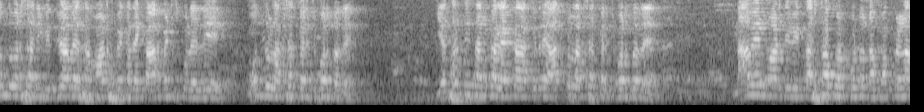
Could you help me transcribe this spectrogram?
ಒಂದು ವರ್ಷ ನೀವು ವಿದ್ಯಾಭ್ಯಾಸ ಮಾಡಿಸ್ಬೇಕಾದ್ರೆ ಕಾರ್ಮೆಂಟ್ ಸ್ಕೂಲಲ್ಲಿ ಒಂದು ಲಕ್ಷ ಖರ್ಚು ಬರ್ತದೆ. ಎಸ್ ಎಲ್ ಸಿ ತನಕ ಲೆಕ್ಕ ಹಾಕಿದ್ರೆ ಹತ್ತು ಲಕ್ಷ ಖರ್ಚು ಬರ್ತದೆ. ನಾವೇನ್ ಮಾಡ್ತೀವಿ? ಕಷ್ಟ ಪಟ್ಬಿಟ್ಟು ನಮ್ಮ ಮಕ್ಕಳನ್ನ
